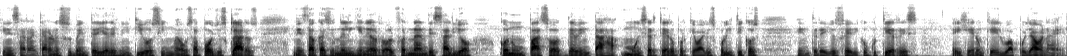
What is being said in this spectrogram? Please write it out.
quienes arrancaron esos 20 días definitivos sin nuevos apoyos claros, en esta ocasión el ingeniero Rodolfo Hernández salió con un paso de ventaja muy certero porque varios políticos, entre ellos Federico Gutiérrez, le dijeron que lo apoyaban a él.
